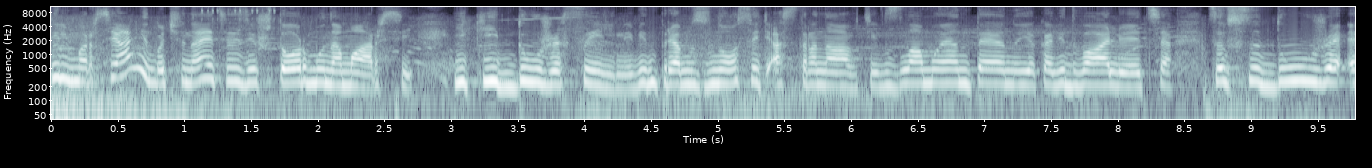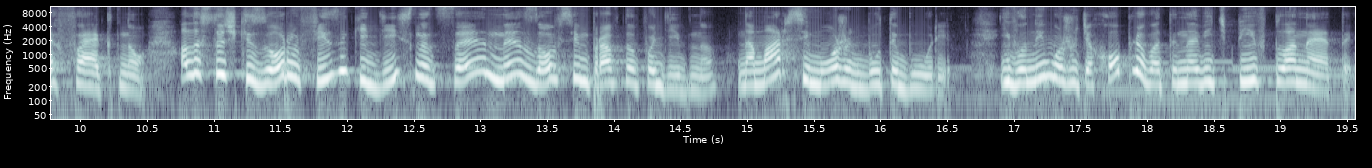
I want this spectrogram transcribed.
Фільм Марсіанін починається зі шторму на Марсі, який дуже сильний. Він прям зносить астронавтів, зламує антенну, яка відвалюється. Це все дуже ефектно. Але з точки зору фізики, дійсно, це не зовсім правдоподібно. На Марсі можуть бути бурі, і вони можуть охоплювати навіть пів планети.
